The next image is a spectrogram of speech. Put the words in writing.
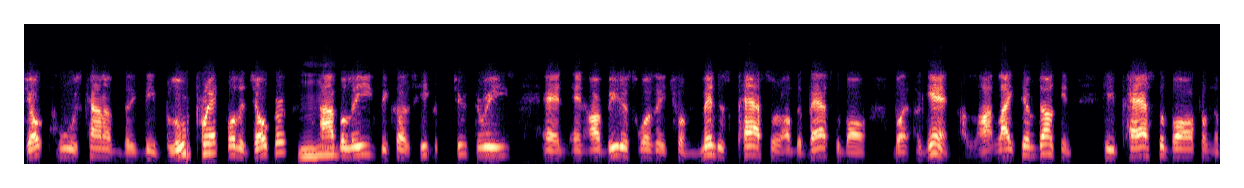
joke, who was kind of the, the blueprint for the Joker, Mhm. I believe, because he could shoot threes, and and Arvydas was a tremendous passer of the basketball. But again, a lot like Tim Duncan, he passed the ball from the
